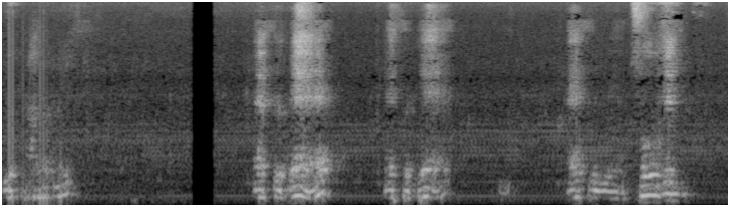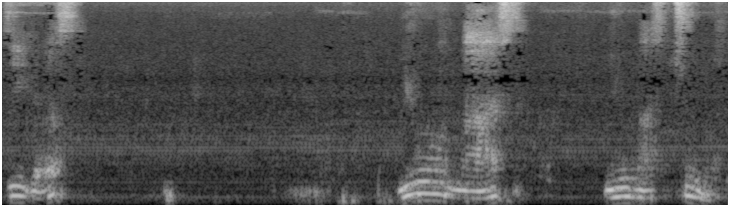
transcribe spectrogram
your problem is, after that, after that, after we have chosen Jesus, you must, you must choose.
